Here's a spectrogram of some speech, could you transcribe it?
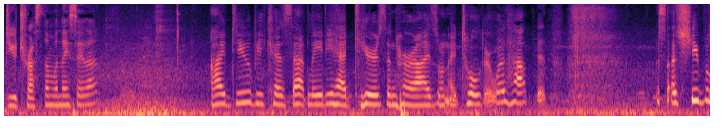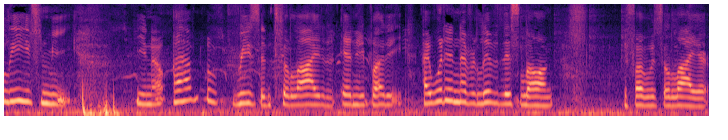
Do you trust them when they say that? I do because that lady had tears in her eyes when I told her what happened. So she believes me. You know, I have no reason to lie to anybody. I would have never lived this long if I was a liar.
